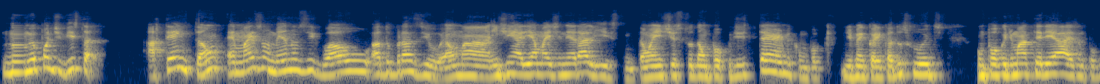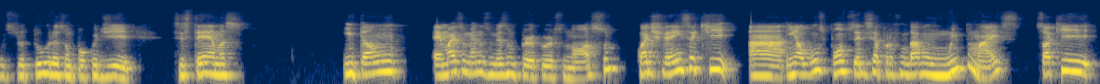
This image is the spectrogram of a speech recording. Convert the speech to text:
no meu ponto de vista, até então é mais ou menos igual a do Brasil. É uma engenharia mais generalista. Então a gente estuda um pouco de térmica, um pouco de mecânica dos fluidos, um pouco de materiais, um pouco de estruturas, um pouco de sistemas. Então, é mais ou menos o mesmo percurso nosso, com a diferença que ah, em alguns pontos eles se aprofundavam muito mais, só que,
